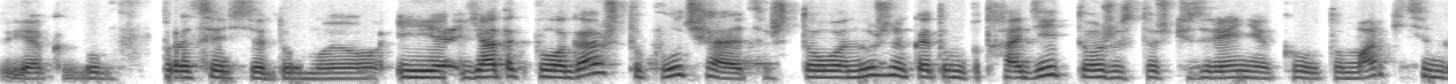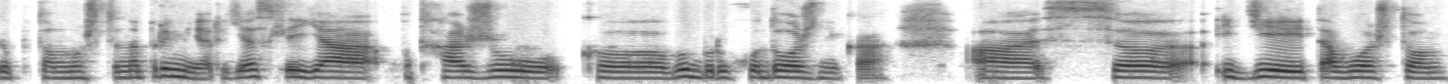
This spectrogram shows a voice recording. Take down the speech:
я как бы в процессе думаю. И я так полагаю, что получается, что нужно к этому подходить тоже с точки зрения какого-то маркетинга, потому что, например, если я подхожу к выбору художника а, с идеей того, что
